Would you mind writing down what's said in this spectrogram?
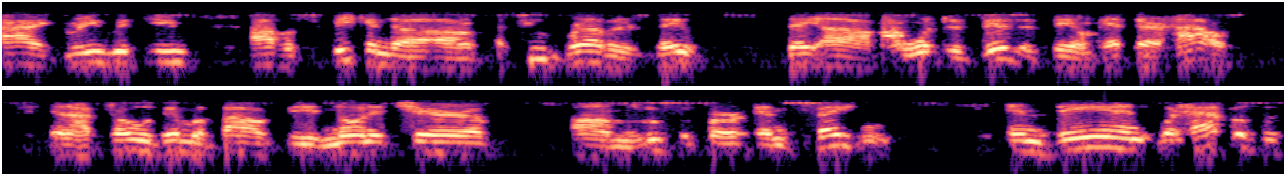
I agree with you. I was speaking to uh, two brothers. They they um, I went to visit them at their house, and I told them about the anointed cherub, um, Lucifer, and Satan and then what happens is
